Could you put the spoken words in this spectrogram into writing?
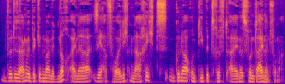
würde sagen, wir beginnen mal mit noch einer sehr erfreulichen Nachricht, Gunnar, und die betrifft eines von deinen Formaten.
